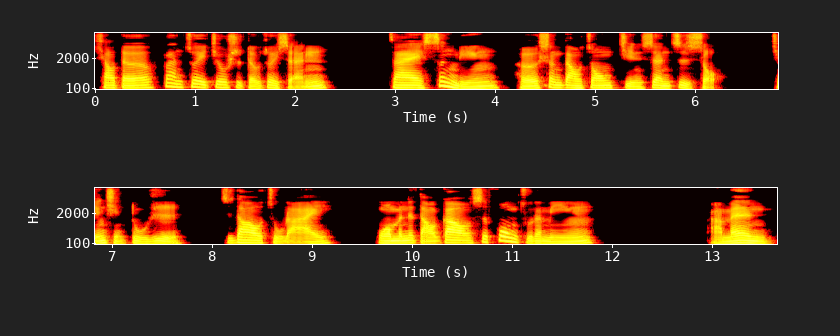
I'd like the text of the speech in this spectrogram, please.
晓得犯罪就是得罪神，在圣灵和圣道中谨慎自守，警醒度日，直到主来。我们的祷告是奉主的名，阿门。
